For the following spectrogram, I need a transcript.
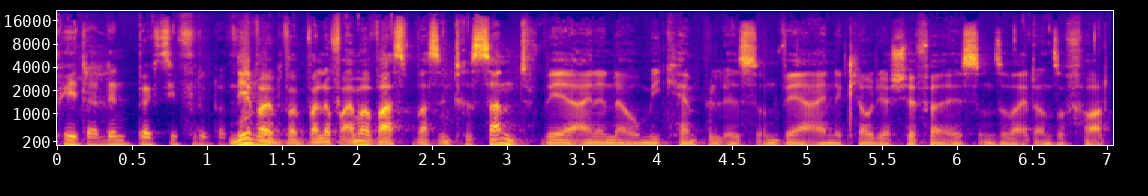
Peter Lindbergh sie fotografiert Nee, weil, weil auf einmal war es was interessant, wer eine Naomi Campbell ist und wer eine Claudia Schiffer ist und so weiter und so fort.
